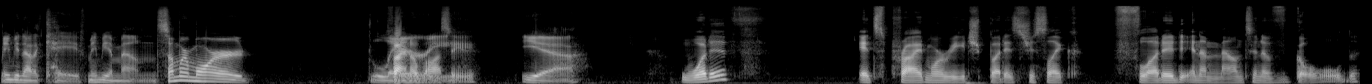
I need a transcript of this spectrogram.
Maybe not a cave, maybe a mountain. Somewhere more Final bossy. Yeah. What if it's Pridemoor Reach, but it's just like flooded in a mountain of gold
